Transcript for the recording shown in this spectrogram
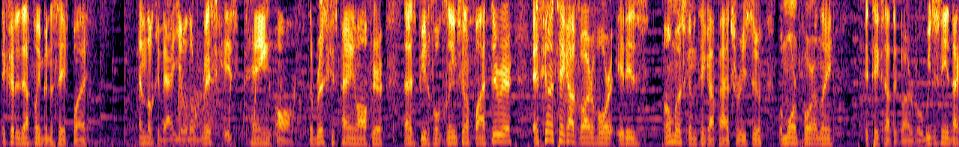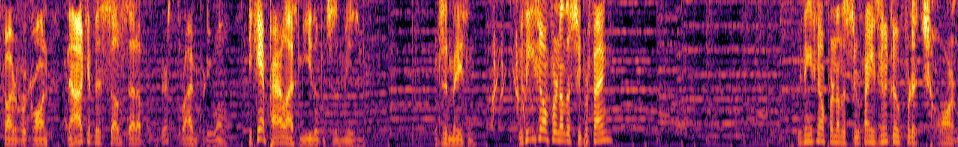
It could have definitely been a safe play. And look at that, yo. The risk is paying off. The risk is paying off here. That's beautiful. Gleam's going to fly through here. It's going to take out Gardevoir. It is almost going to take out Pachirisu. But more importantly, it takes out the Gardevoir. We just need that Gardevoir gone. Now I get this sub set up. We're thriving pretty well. He can't paralyze me either, which is amazing. Which is amazing. We think he's going for another Super Fang? We think he's going for another Super Fang? He's going to go for the Charm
